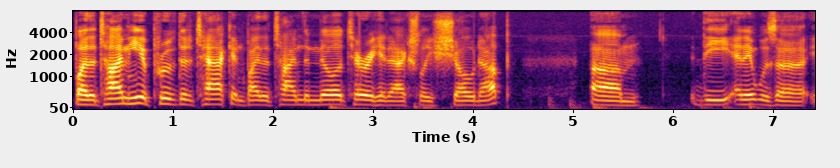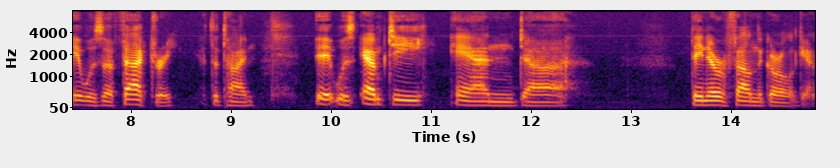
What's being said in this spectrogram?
By the time he approved the attack and by the time the military had actually shown up, um, the and it was a it was a factory at the time. It was empty and uh, they never found the girl again.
